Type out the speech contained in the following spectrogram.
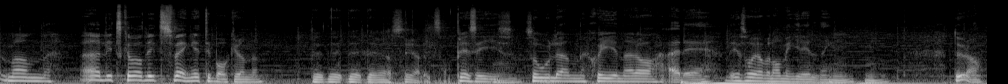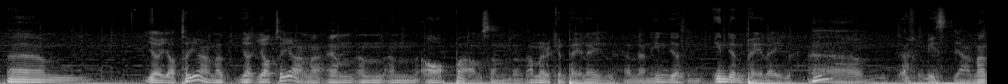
Man äh, ska vara lite svängigt i bakgrunden. Det, det, det, det jag liksom. Precis. Mm. Solen skiner och... Äh, det, det är så jag vill ha min grillning. Mm. Mm. Du då? Ehm, ja, jag tar gärna, jag, jag tar gärna en, en, en apa, alltså en American Pale Ale eller en Indian, Indian Pale Ale. Mm. Alltså visst, gärna,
